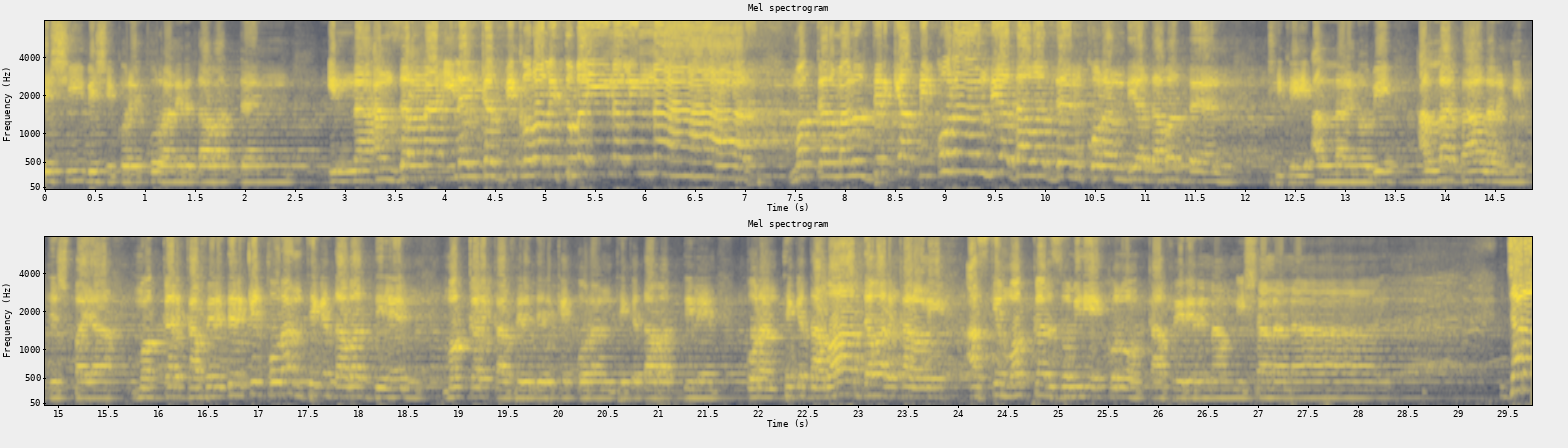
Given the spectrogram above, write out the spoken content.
বেশি বেশি করে কোরআনের দাওয়াত দেন। ইন্না আনজালনা ইলাইকা যিকরা লিতুবাইয়িনা লিন-নাস। মক্কার মানুষদেরকে আপনি কোরআন দিয়া দাওয়াত দেন, কোরআন দিয়া দাওয়াত দেন। আল্লাহর নবী, আল্লাহ তাআলার নির্দেশ পায়া মক্কার কাফেরদেরকে কোরআন থেকে দাওয়াত দিলেন। মক্কার কাফেরদেরকে কোরআন থেকে দাওয়াত দিলেন। কোরআন থেকে দাওয়াত দেওয়ার কারণে আজকে মক্কার জমিনে কোনো কাফেরের নাম নিশানা নাই। যারা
